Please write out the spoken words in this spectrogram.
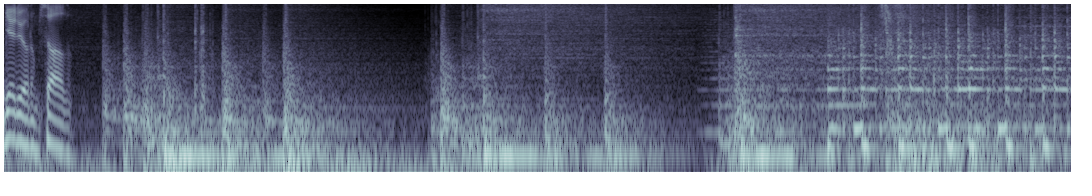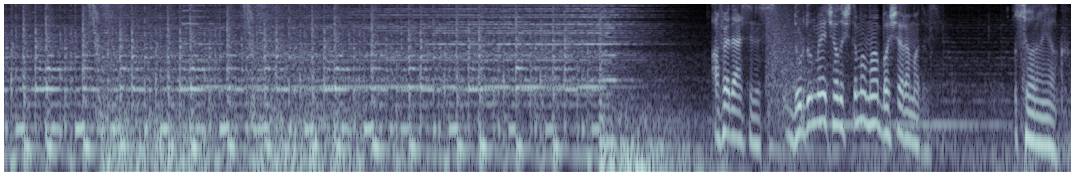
Geliyorum sağ olun. Affedersiniz. Durdurmaya çalıştım ama başaramadım. Sorun yok.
